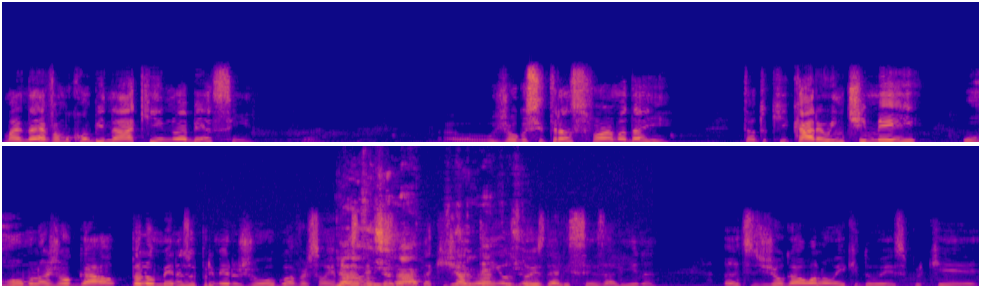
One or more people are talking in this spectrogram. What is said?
Mas, né, vamos combinar que não é bem assim. O jogo se transforma daí. Tanto que, cara, eu intimei o Romulo a jogar pelo menos o primeiro jogo, a versão remasterizada, que já jogar, tem os dois DLCs ali, né? Antes de jogar o Alan Wake 2, porque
